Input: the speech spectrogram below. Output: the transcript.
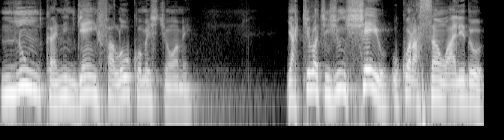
Nunca ninguém falou como este homem. E aquilo atingiu em cheio o coração ali do,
